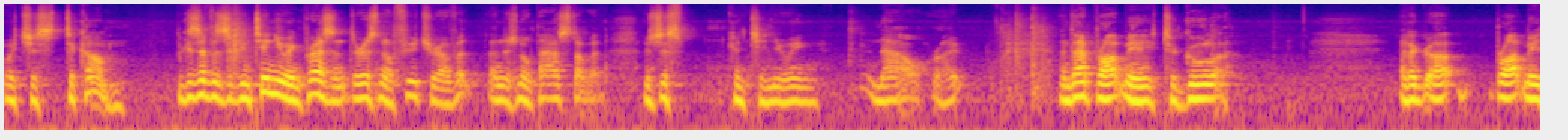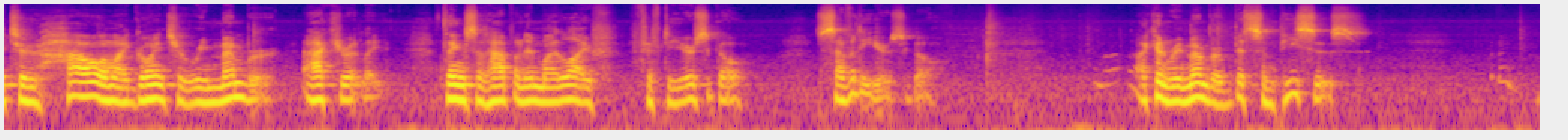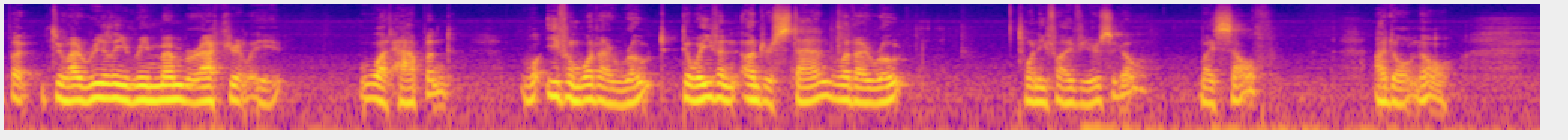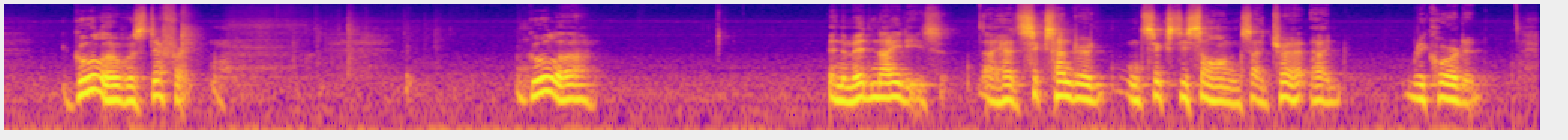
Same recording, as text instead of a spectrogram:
which is to come? Because if it's a continuing present, there is no future of it and there's no past of it. It's just continuing now, right? And that brought me to Gula. And it brought me to how am I going to remember accurately things that happened in my life 50 years ago, 70 years ago. I can remember bits and pieces, but do I really remember accurately what happened? Even what I wrote? Do I even understand what I wrote 25 years ago myself? I don't know. Gula was different. Gula, in the mid 90s, I had 660 songs I'd, tra- I'd recorded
